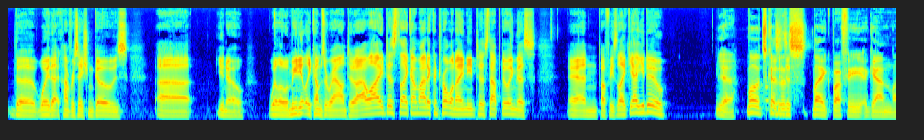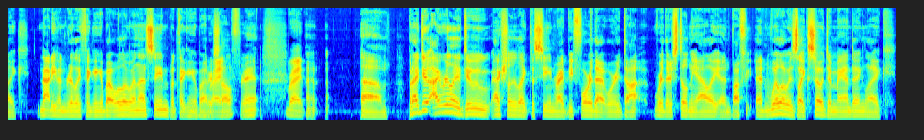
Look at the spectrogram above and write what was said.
the way that conversation goes, uh, you know, Willow immediately comes around to, oh, I just like I'm out of control and I need to stop doing this, and Buffy's like, yeah, you do. yeah, well, it's because It's it's like Buffy again, like not even really thinking about Willow in that scene, but thinking about Right. herself, right? Right. Um, but I do, I really do actually like the scene right before that where Dawn, where they're still in the alley and Buffy and Willow is like so demanding, like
